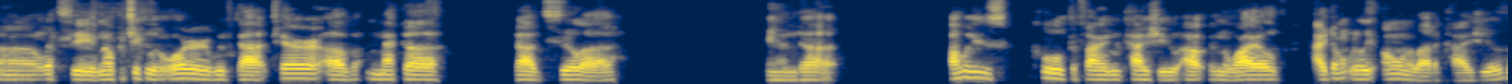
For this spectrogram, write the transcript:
Uh, let's see, in no particular order, we've got Terror of Mecha Godzilla. And uh, always cool to find kaiju out in the wild. I don't really own a lot of kaiju,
